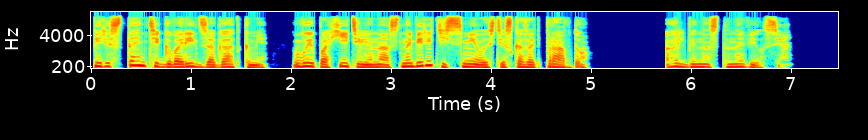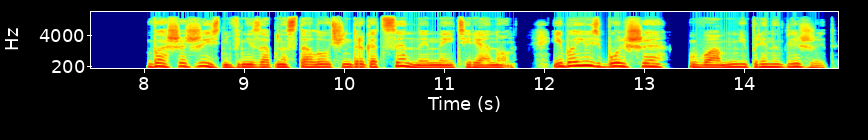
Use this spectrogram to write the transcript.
Перестаньте говорить загадками. Вы похитили нас, наберитесь смелости сказать правду. Альбин остановился. Ваша жизнь внезапно стала очень драгоценной, Нейти Рианон, и, боюсь, больше вам не принадлежит.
